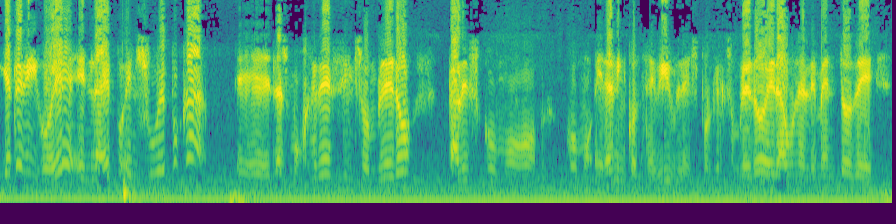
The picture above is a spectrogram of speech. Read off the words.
ya te digo, ¿eh? en, la en su época eh, las mujeres sin sombrero, tales como eran inconcebibles, porque el sombrero era un elemento de,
